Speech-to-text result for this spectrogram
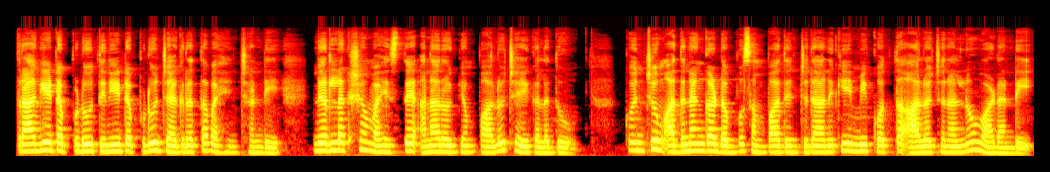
త్రాగేటప్పుడు తినేటప్పుడు జాగ్రత్త వహించండి. నిర్లక్ష్యం వహిస్తే అనారోగ్యం పాలు చేయగలదు. కొంచెం అదనంగా డబ్బు సంపాదించడానికి మీ కొత్త ఆలోచనలను వాడండి.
